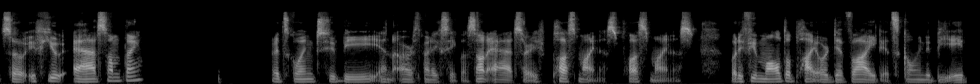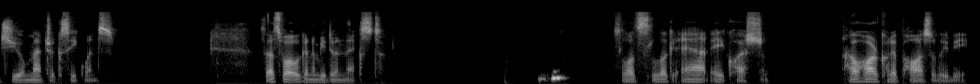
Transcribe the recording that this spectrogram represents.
So if you add something, it's going to be an arithmetic sequence, not add, sorry, plus minus, plus minus. But if you multiply or divide, it's going to be a geometric sequence. So that's what we're going to be doing next. Mm-hmm. So let's look at a question. How hard could it possibly be?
